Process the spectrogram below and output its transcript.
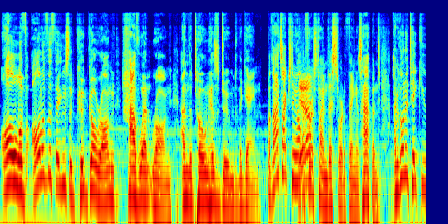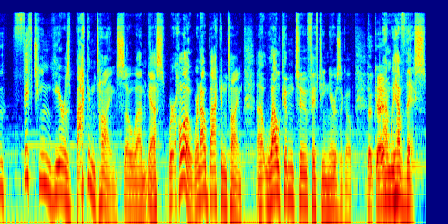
all of all of the things that could go wrong have went wrong and the tone has doomed the game. But that's actually not the first time this sort of thing has happened. I'm going to take you 15 years back in time. So um, yes, we're hello, we're now back in time. Uh, welcome to 15 years ago. Okay? And we have this.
